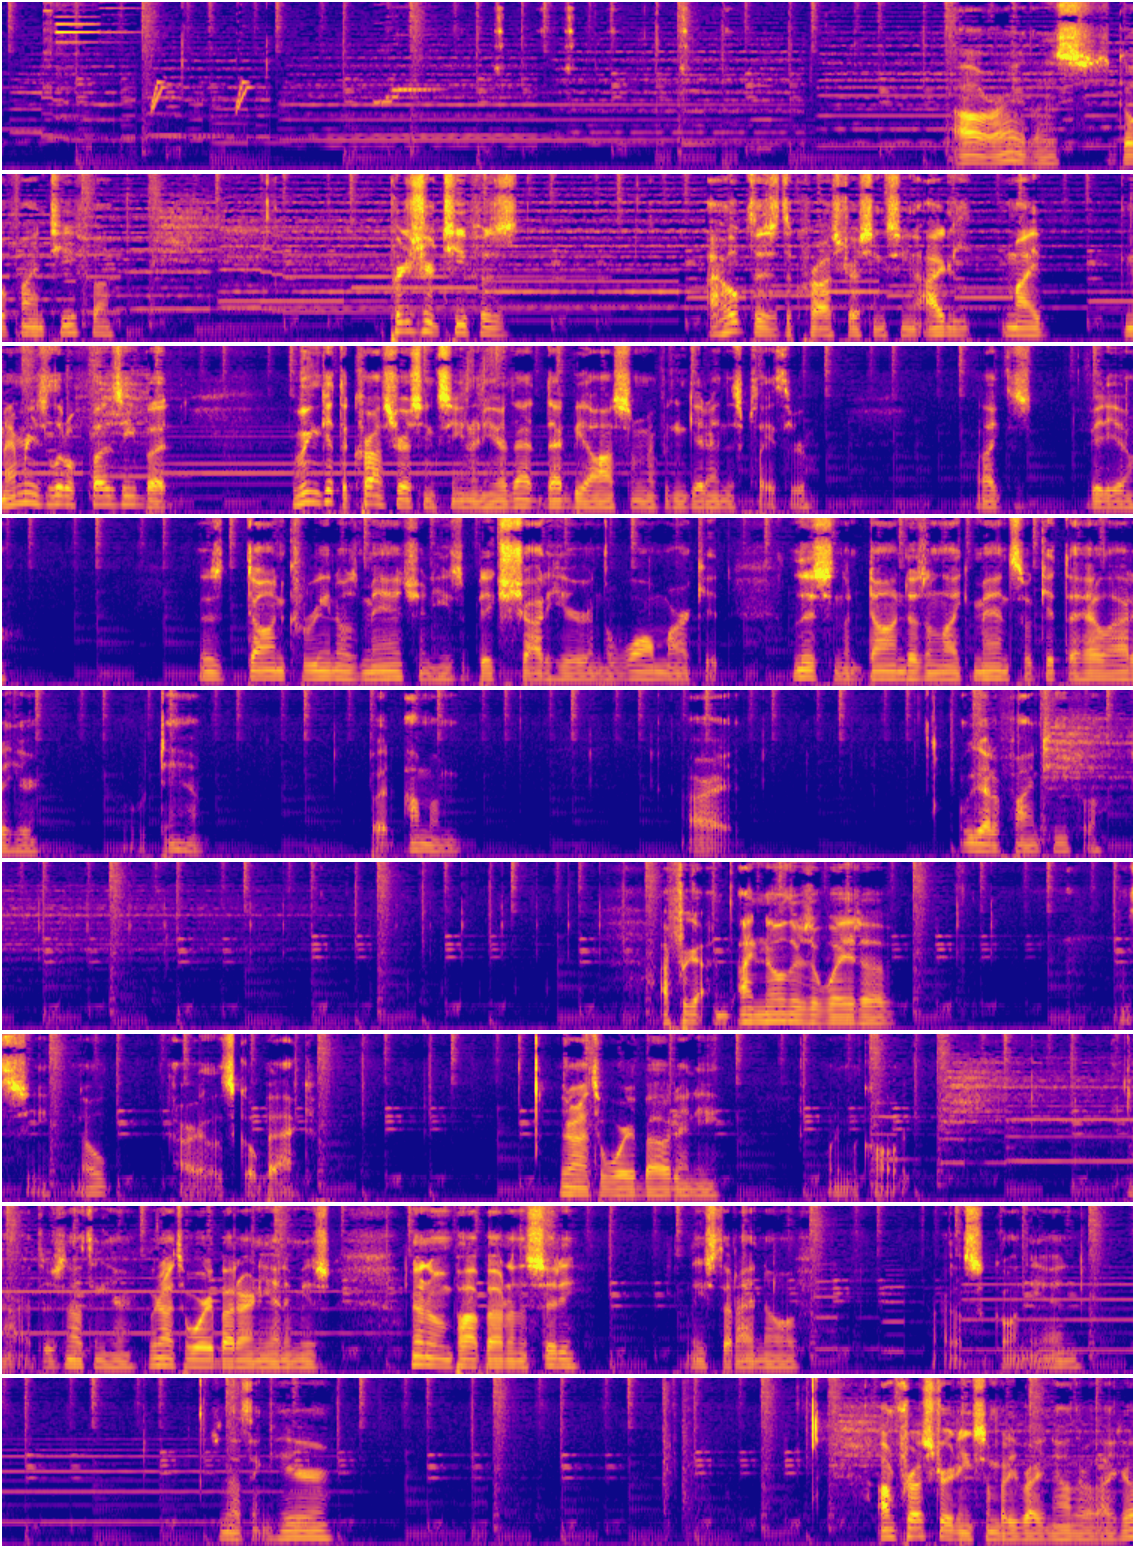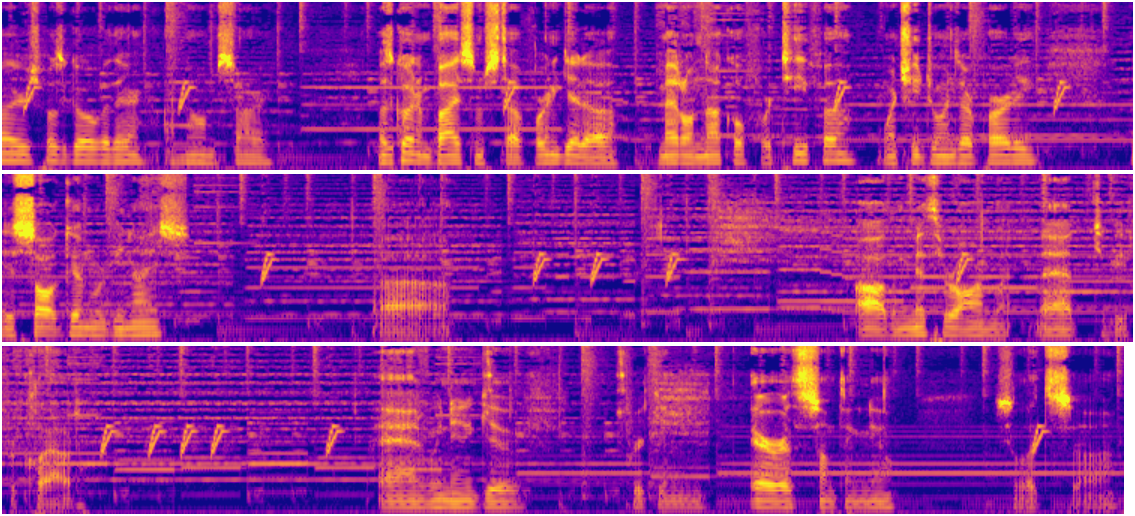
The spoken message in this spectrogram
Alright, let's go find Tifa. Pretty sure Tifa's... I hope this is the cross-dressing scene. I My memory's a little fuzzy, but... If we can get the cross-dressing scene in here, that, that'd be awesome if we can get in this playthrough. I like this video. This is Don Corneo's mansion. He's a big shot here in the wall market. Listen, the Don doesn't like men, so get the hell out of here. Oh, damn. But I'm a... Alright. We gotta find Tifa. I forgot. I know there's a way to... Let's see. Nope. Alright, let's go back. We don't have to worry about any... What do you call it? Alright, there's nothing here. We don't have to worry about any enemies. None of them pop out in the city. At least that I know of. Alright, let's go on the end. There's nothing here. I'm frustrating somebody right now. They're like, oh, you're supposed to go over there. I know, I'm sorry. Let's go ahead and buy some stuff. We're going to get a metal knuckle for Tifa when she joins our party. The assault gun would be nice. Uh, oh, the mithril armlet. That to be for Cloud. And we need to give freaking Aerith something new. So let's, uh,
